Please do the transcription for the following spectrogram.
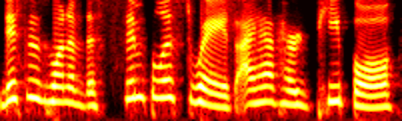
This is one of the simplest ways I have heard people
